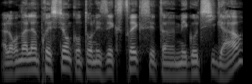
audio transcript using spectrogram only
alors on a l'impression quand on les extrait que c'est un mégot de cigare,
